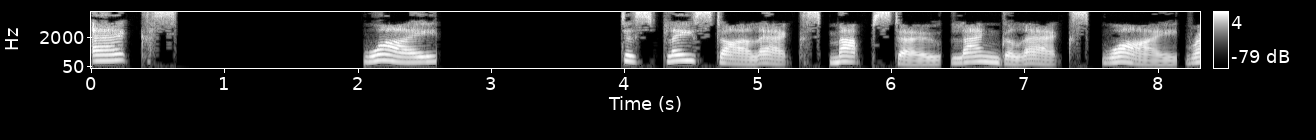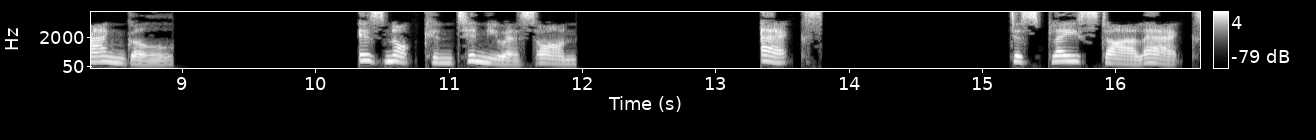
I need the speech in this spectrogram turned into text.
x y display style x mapsto langle x y rangle is not continuous on x. Display style x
